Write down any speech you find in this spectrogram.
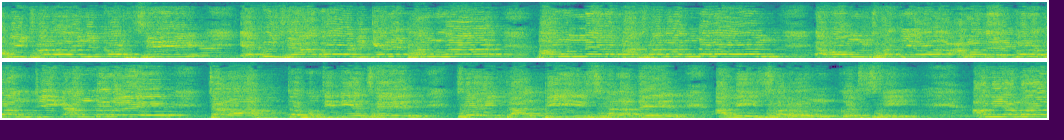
আমি স্মরণ করছি একুশে আগস্ট গেলে ঠান্ডা বামুনের ভাষণ আন্দোলন এবং সতীয় আমাদের গণতান্ত্রিক আন্দোলনে যারা আত্মভূতি দিয়েছেন, সেই তার বীর সেনাদের আমি স্মরণ করছি। আমি আমার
